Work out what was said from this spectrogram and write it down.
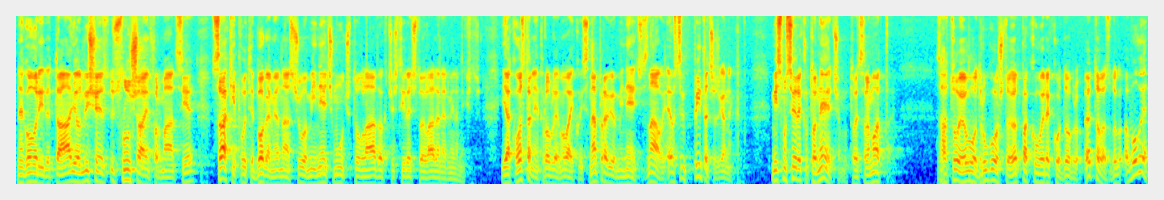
ne govori detalje, on više sluša informacije. Svaki put je, Boga mi od nas čuo, mi nećemo ući u tu vladu ako ćeš ti reći to je vlada Nermina Nikšića. I ako ostane problem ovaj koji si napravio, mi neće. Znao je. Evo, svi pitaćeš ga nekad. Mi smo svi rekli, to nećemo, to je sramota. Zato je ovo drugo što je otpakovo i rekao, dobro, eto vas, ali ovo je,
